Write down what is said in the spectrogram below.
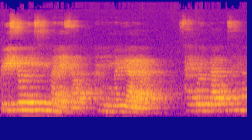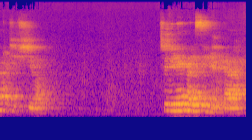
그리스도 예수님 안에서 하느님을 위하여 살고 있다고 생각하십시오. 주님의 말씀입니다.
